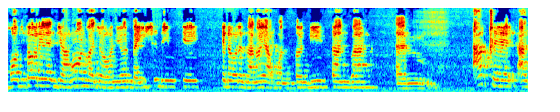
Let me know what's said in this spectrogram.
خواستار جهان و جهانیان به این شدیم که کنار زنای افغانستان بیستند و حق از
